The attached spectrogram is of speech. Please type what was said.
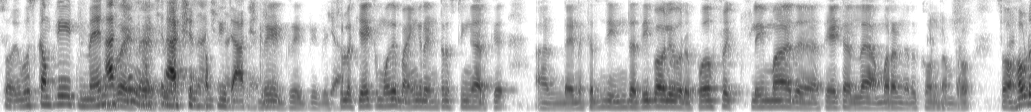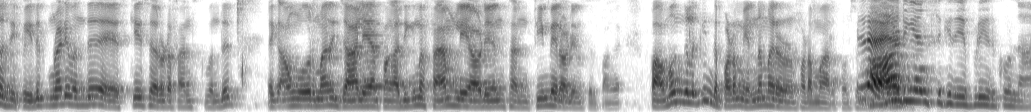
So it was complete men. Action, Right, action, right. action complete action. Great great great Yeah. ஆக்சுவலாக கேட்கும் போதே பயங்கர இன்ட்ரெஸ்டிங்காக இருக்கு. அண்ட் எனக்கு தெரிஞ்சு இந்த தீபாவளி ஒரு பெர்ஃபெக்ட் ஃபிலிமா இது தியேட்டர்ல அமரன் இருக்கும்னு நம்புறோம். ஸோ ஹவு டஸ் இப்போ இதுக்கு முன்னாடி வந்து எஸ்கே சாரோட ஃபேன்ஸ்க்கு வந்து லைக் அவங்க ஒரு மாதிரி ஜாலியா இருப்பாங்க. அதிகமா family audience and female audience இருப்பாங்க. இப்போ அவங்களுக்கு இந்த படம் என்ன மாதிரி ஒரு படமா இருக்கும்? ஆடியன்ஸுக்கு இது எப்படி இருக்கும்னா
